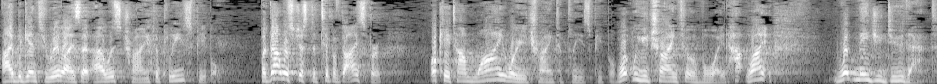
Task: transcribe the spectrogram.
I began to realize that I was trying to please people. But that was just the tip of the iceberg. Okay, Tom, why were you trying to please people? What were you trying to avoid? How, why, what made you do that?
